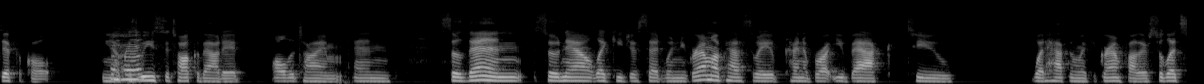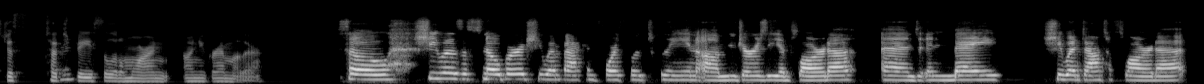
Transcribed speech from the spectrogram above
difficult, you know, because hmm we used to talk about it all the time. And so then, so now, like you just said, when your grandma passed away, it kind of brought you back to what happened with your grandfather. So let's just touch base a little more on on your grandmother. So she was a snowbird. She went back and forth between um, New Jersey and Florida. And in May, she went down to Florida.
